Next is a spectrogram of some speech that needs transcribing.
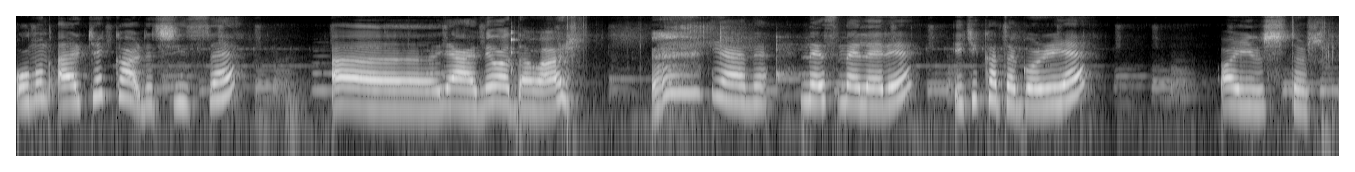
onun erkek kardeşi ise Aa, yani o da var. yani nesneleri iki kategoriye ayrıştır.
